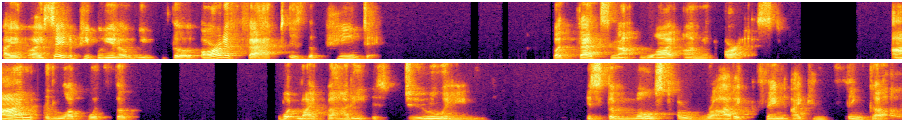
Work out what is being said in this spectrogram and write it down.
I, I say to people, you know, you, the artifact is the painting, but that's not why I'm an artist. I'm in love with the what my body is doing. It's the most erotic thing I can think of.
